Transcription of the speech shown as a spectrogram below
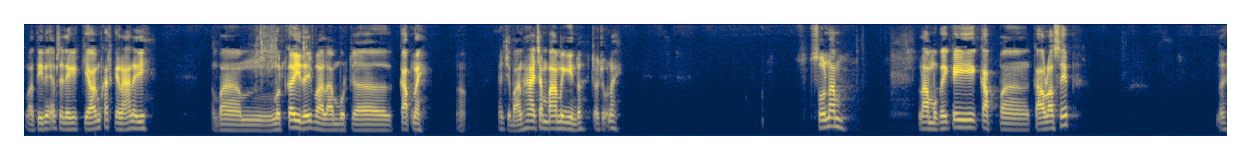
Và tí nữa em sẽ lấy cái kéo em cắt cái lá này đi và một cây đấy và là một uh, cặp này. Đó. em chỉ bán 230.000 thôi cho chỗ này. Số 5 là một cái cây cặp uh, cào la xếp. Đây.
